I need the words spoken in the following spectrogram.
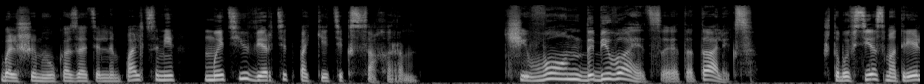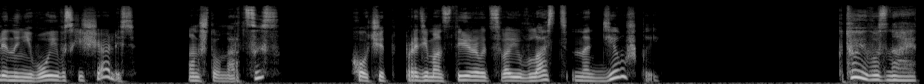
Большим и указательным пальцами Мэтью вертит пакетик с сахаром. Чего он добивается, этот Алекс? Чтобы все смотрели на него и восхищались. Он что, нарцисс? Хочет продемонстрировать свою власть над девушкой? Кто его знает?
